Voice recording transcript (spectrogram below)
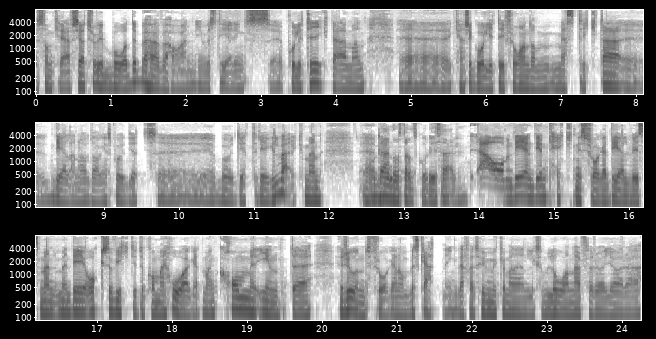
som krävs. Jag tror vi både behöver ha en investeringspolitik där man eh, kanske går lite ifrån de mest strikta eh, delarna av dagens budget, eh, budgetregelverk. Men, och där någonstans går det isär? Ja, det är, en, det är en teknisk fråga delvis, men, men det är också viktigt att komma ihåg att man kommer inte runt frågan om beskattning, därför att hur mycket man än liksom lånar för att göra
